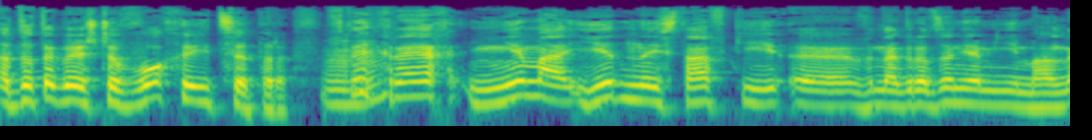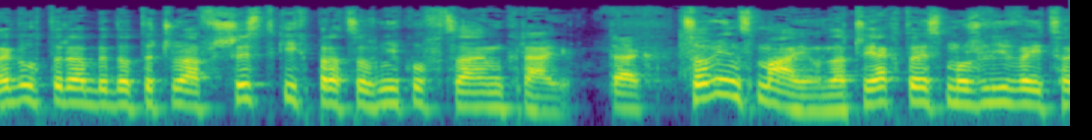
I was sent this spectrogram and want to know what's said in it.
a do tego jeszcze Włochy i Cypr. W Mhm. tych krajach nie ma jednej stawki e, wynagrodzenia minimalnego, która by dotyczyła wszystkich pracowników w całym kraju. Tak. Co więc mają? Znaczy, jak to jest możliwe i co,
